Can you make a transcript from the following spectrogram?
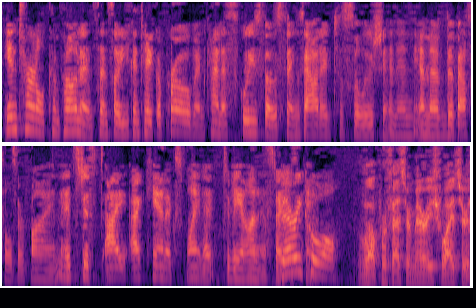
internal components, and so you can take a probe and kind of squeeze those things out into solution, and and the, the vessels are fine. It's just I I can't explain it to be honest. I Very cool. Well, Professor Mary Schweitzer,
